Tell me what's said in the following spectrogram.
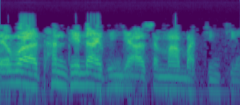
แต่ว่าท่านที่ได้พิญญาสมาบัติจริง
